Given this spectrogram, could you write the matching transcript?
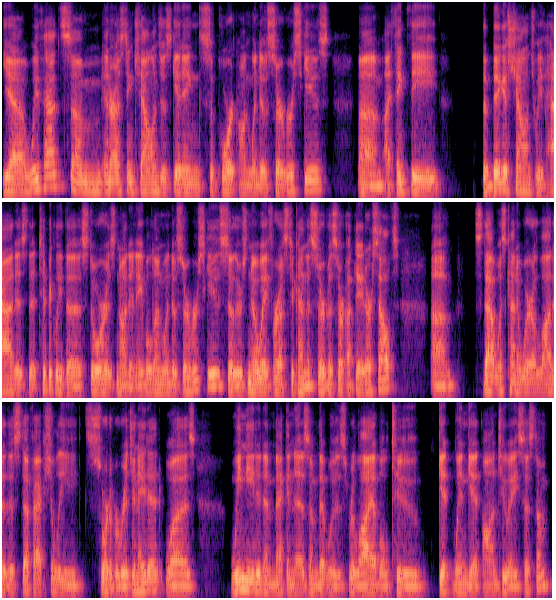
Yeah, we've had some interesting challenges getting support on Windows Server SKUs. Um, I think the the biggest challenge we've had is that typically the store is not enabled on Windows Server SKUs, so there's no way for us to kind of service or update ourselves. Um, so that was kind of where a lot of this stuff actually sort of originated was we needed a mechanism that was reliable to get WinGet onto a system.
